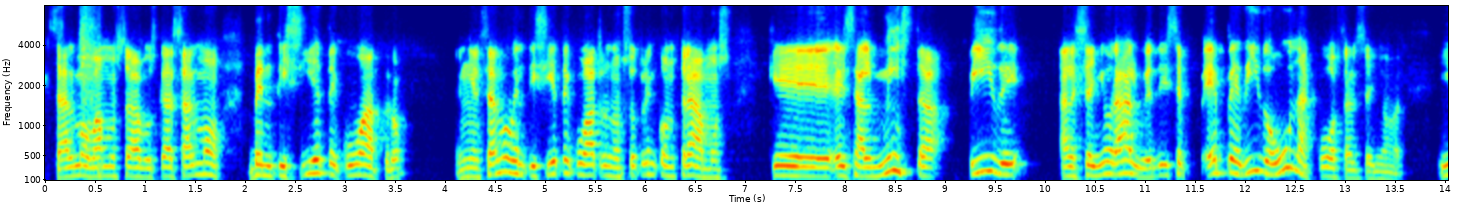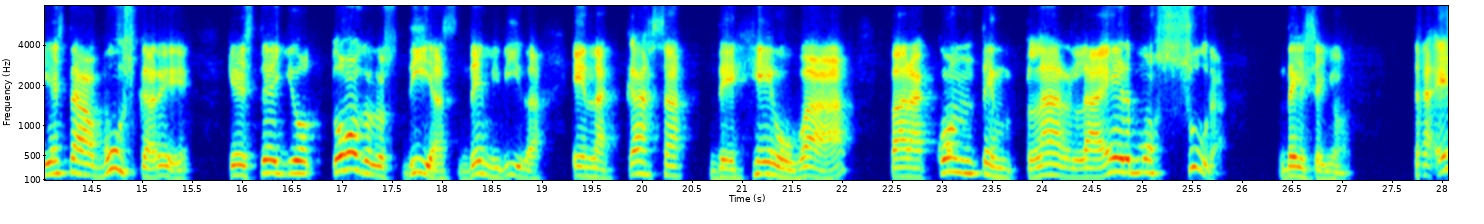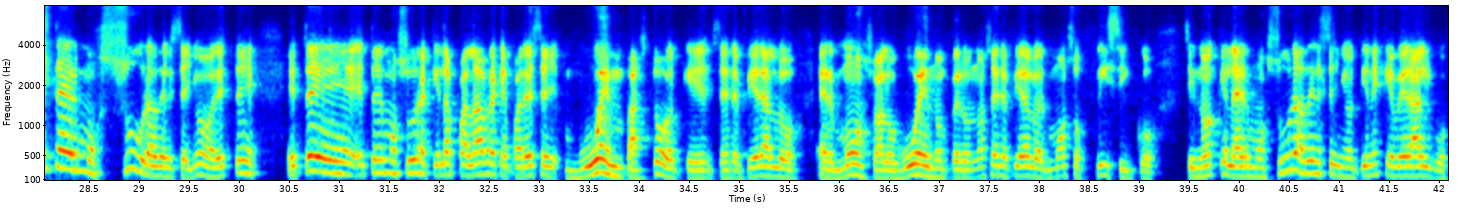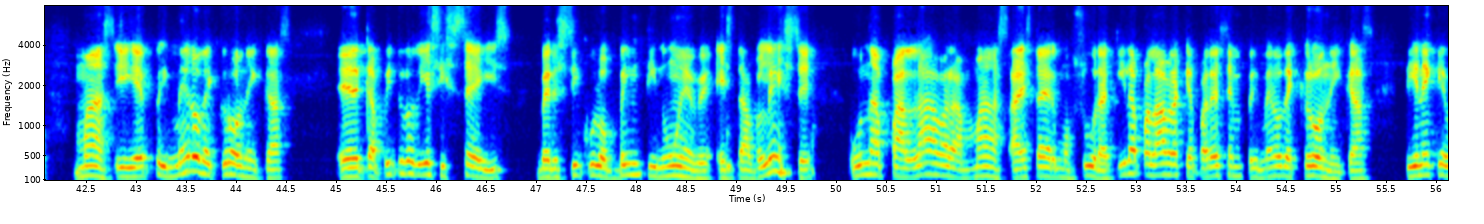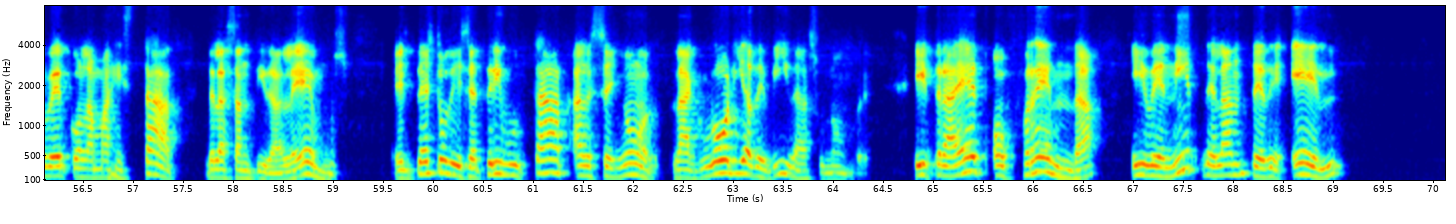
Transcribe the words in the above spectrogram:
Salmo, vamos a buscar Salmo 27, 4 en el Salmo 27.4 nosotros encontramos que el salmista pide al Señor algo. Él dice, he pedido una cosa al Señor y esta buscaré que esté yo todos los días de mi vida en la casa de Jehová para contemplar la hermosura del Señor. Esta hermosura del Señor, este, este, esta hermosura que es la palabra que aparece buen pastor, que se refiere a lo hermoso, a lo bueno, pero no se refiere a lo hermoso físico, sino que la hermosura del Señor tiene que ver algo más. Y el primero de Crónicas, el capítulo 16, versículo 29, establece una palabra más a esta hermosura. Aquí la palabra que aparece en primero de Crónicas tiene que ver con la majestad de la santidad. Leemos. El texto dice, tributad al Señor la gloria de vida a su nombre y traed ofrenda y venid delante de él,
